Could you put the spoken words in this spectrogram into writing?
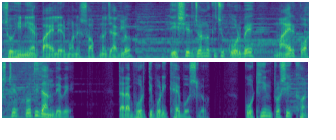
সোহিনী আর পায়েলের মনে স্বপ্ন জাগল, দেশের জন্য কিছু করবে, মায়ের কষ্টের প্রতিদান দেবে। তারা ভর্তি পরীক্ষায় বসল। কঠিন প্রশিক্ষণ,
